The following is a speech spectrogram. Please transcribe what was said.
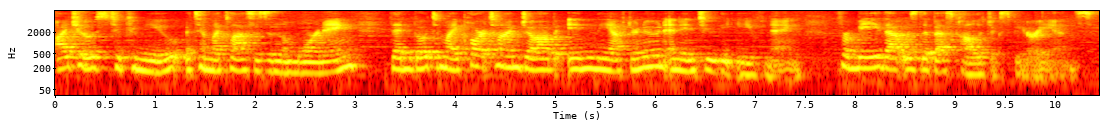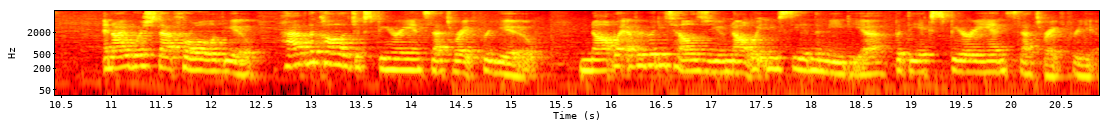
I chose to commute, attend my classes in the morning, then go to my part time job in the afternoon and into the evening. For me, that was the best college experience. And I wish that for all of you. Have the college experience that's right for you. Not what everybody tells you, not what you see in the media, but the experience that's right for you.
